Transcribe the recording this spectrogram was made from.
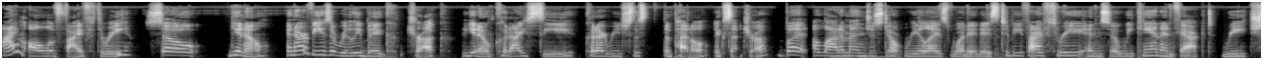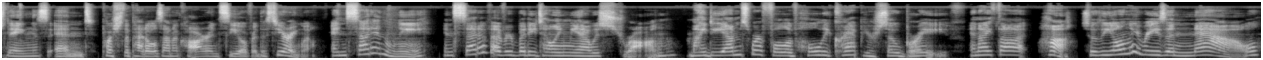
I'm all of five three, So, you know, an RV is a really big truck. You know, could I see, could I reach this, the pedal, etc. But a lot of men just don't realize what it is to be five three, And so we can, in fact, reach things and push the pedals on a car and see over the steering wheel. And suddenly, instead of everybody telling me I was strong, my DMs were full of, holy crap, you're so brave. And I thought, huh, so the only reason now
